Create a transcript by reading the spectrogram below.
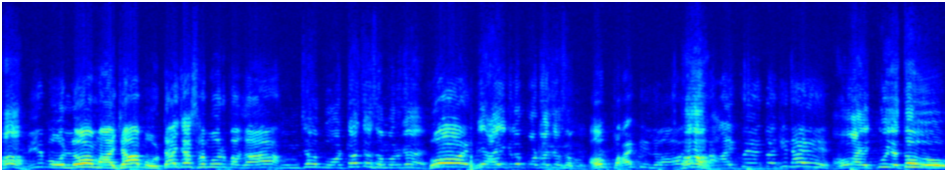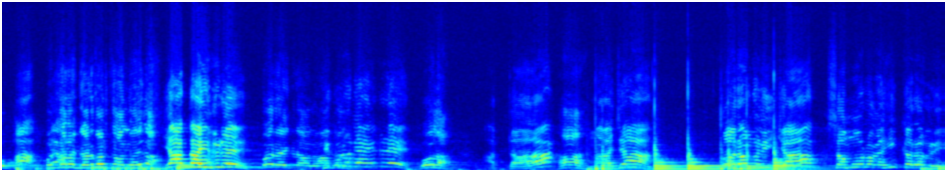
हा मी बोललो माझ्या बोटाच्या समोर बघा तुमच्या बोटाच्या समोर काय होय मी ऐकलं पोटाच्या समोर अहो पाटील हा. ऐकू येतं की नाही अहो ऐकू येतो हो. हा. पण जरा गडबड चालू आहे ना या आता इकडे बरं इकडे आलो हा, इकडून बोला. या इकडे बोला आता हा. माझ्या करंगळीच्या समोर बघा ही करंगळी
